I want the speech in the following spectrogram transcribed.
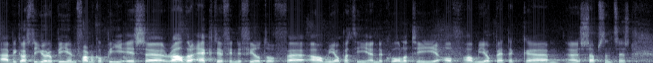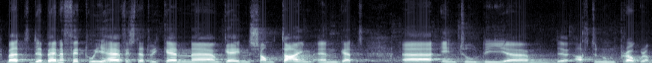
uh, because the European pharmacopoeia is uh, rather active in the field of uh, homeopathy and the quality of homeopathic um, uh, substances. But the benefit we have is that we can uh, gain some time and get uh, into the, um, the afternoon program.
